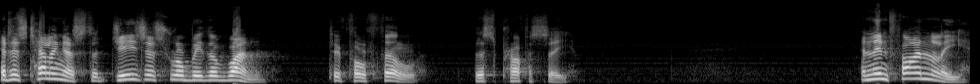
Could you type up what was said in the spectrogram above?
It is telling us that Jesus will be the one to fulfill this prophecy. And then finally,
